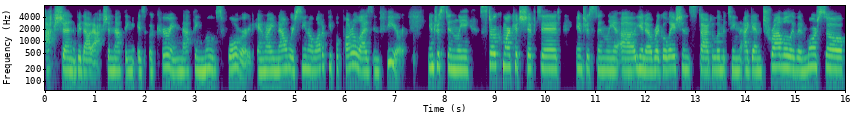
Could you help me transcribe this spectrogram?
action without action nothing is occurring nothing moves forward and right now we're seeing a lot of people paralyzed in fear interestingly stock market shifted interestingly uh, you know regulations start limiting again travel even more so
